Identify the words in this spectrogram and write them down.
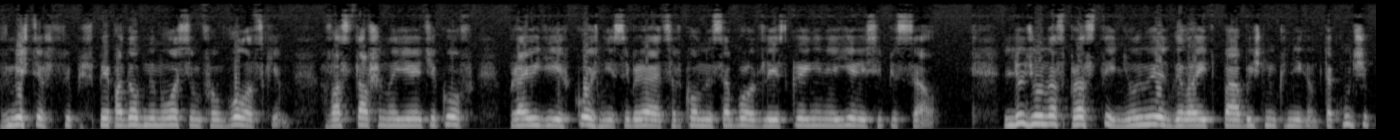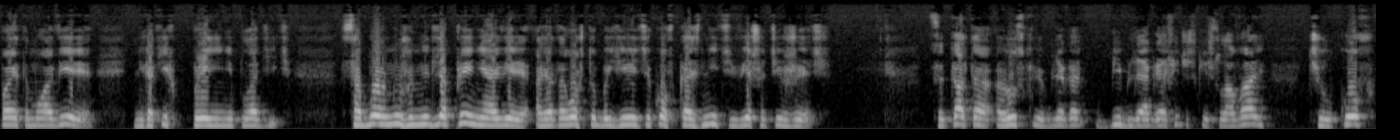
вместе с преподобным Иосифом Володским, восставший на еретиков, провидя их козни и собирая церковный собор для искоренения ереси, писал «Люди у нас просты, не умеют говорить по обычным книгам, так лучше поэтому о вере никаких прений не плодить. Собор нужен не для прения о вере, а для того, чтобы еретиков казнить, вешать и жечь. Цитата «Русский библиографический словарь», Чулков,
